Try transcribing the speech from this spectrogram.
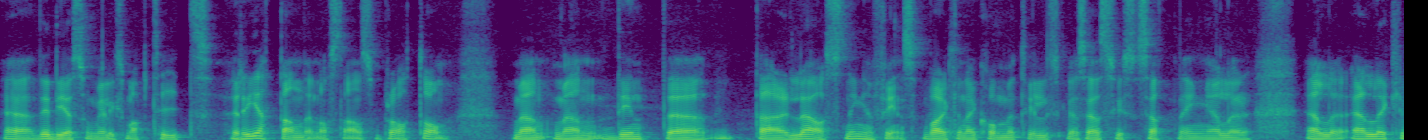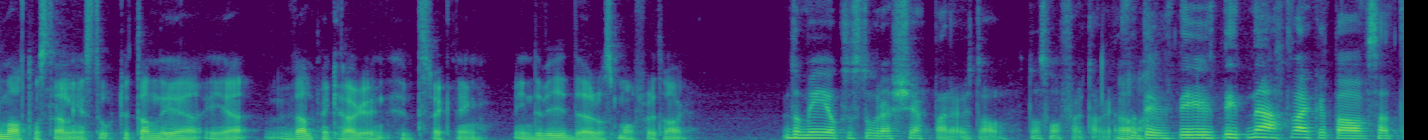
Eh, det är det som är liksom aptitretande någonstans att prata om. Men, men det är inte där lösningen finns, varken när det kommer till skulle jag säga, sysselsättning eller, eller, eller klimatomställning i stort, utan det är, är väldigt mycket högre utsträckning individer och småföretag. De är ju också stora köpare utav de små företagen. Ja. Så det, det, är, det är ett nätverk utav så att,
